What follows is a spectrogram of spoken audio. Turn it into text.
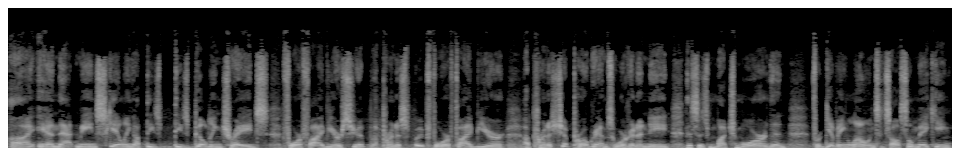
Uh, and that means scaling up these, these building trades four or five years apprentice four or five year apprenticeship programs. We're going to need this is much more than forgiving loans. It's also making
